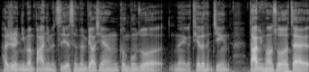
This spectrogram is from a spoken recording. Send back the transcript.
还是你们把你们自己的身份标签跟工作那个贴得很近？打比方说，在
